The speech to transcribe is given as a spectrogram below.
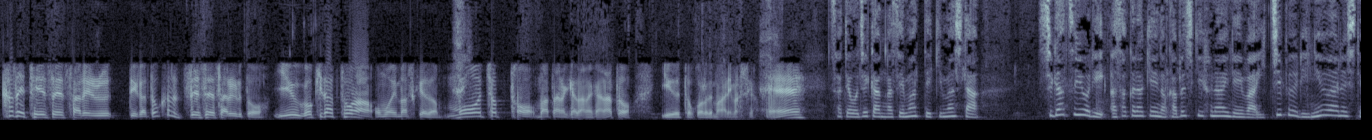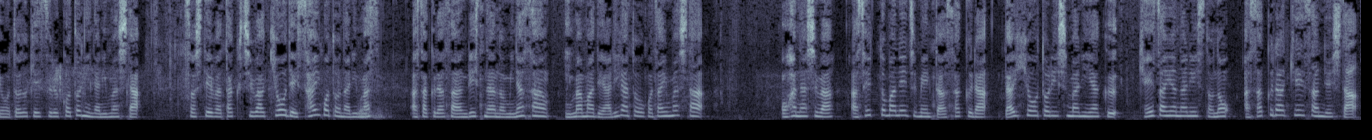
かで訂正されるっていうか、どっかで訂正されるという動きだとは思いますけど、もうちょっと待たなきゃだめかなというところでもありますよね。さて、お時間が迫ってきました。4月より朝倉慶の株式フライデーは一部リニューアルしてお届けすることになりました。そして私は今日で最後となります。朝倉さん、リスナーの皆さん、今までありがとうございました。お話はアセットマネジメント朝倉代表取締役経済アナリストの朝倉慶さんでした。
